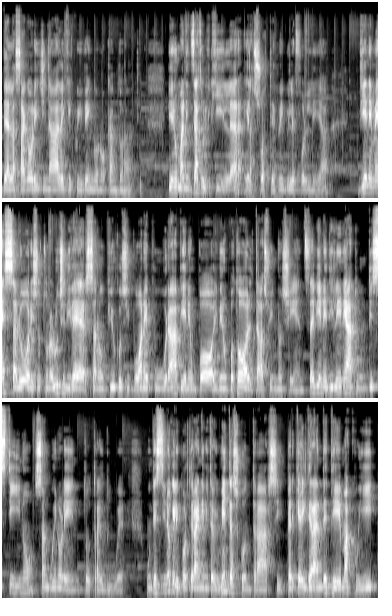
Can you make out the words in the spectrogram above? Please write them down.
della saga originale che qui vengono cantonati. Viene umanizzato il killer e la sua terribile follia, viene messa Lori sotto una luce diversa, non più così buona e pura, viene gli viene un po' tolta la sua innocenza e viene delineato un destino sanguinolento tra i due un destino che li porterà inevitabilmente a scontrarsi, perché il grande tema qui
